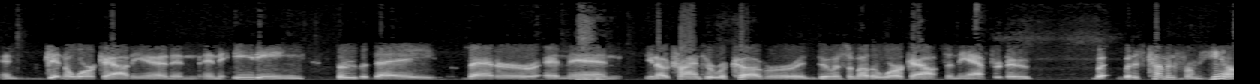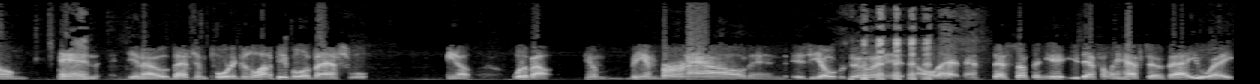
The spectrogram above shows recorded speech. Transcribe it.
and getting a workout in and and eating through the day better, and then you know trying to recover and doing some other workouts in the afternoon. But but it's coming from him, and you know that's important because a lot of people have asked, well, you know, what about him being burnt out and is he overdoing it and all that? And that's that's something you you definitely have to evaluate.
